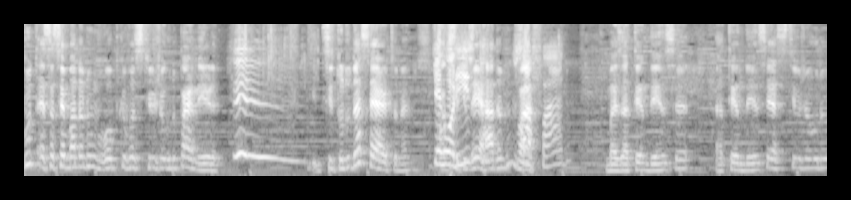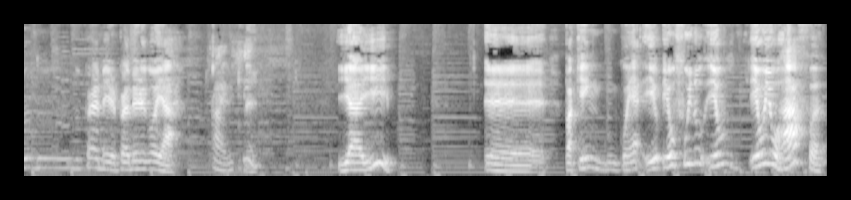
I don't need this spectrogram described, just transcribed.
puta, essa semana eu não vou porque eu vou assistir o jogo do Parmeira. Se tudo der certo, né? Se Terrorista, der errado, eu não vá. safado. Mas a tendência, a tendência é assistir o jogo do, do, do Parmeira. Parmeira e Goiás. Aí sim. E aí, é, para quem não conhece, eu, eu fui no. Eu, eu e o Rafa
